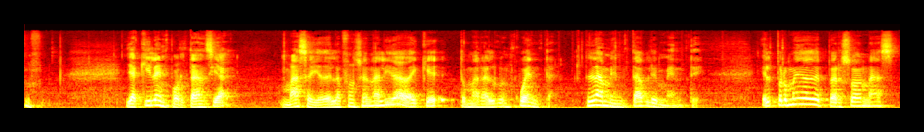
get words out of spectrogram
y aquí la importancia más allá de la funcionalidad, hay que tomar algo en cuenta. Lamentablemente, el promedio de personas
